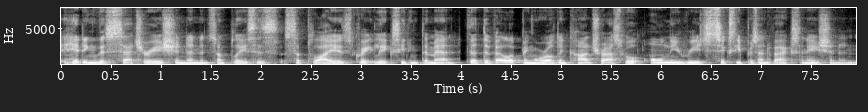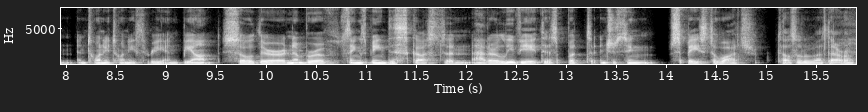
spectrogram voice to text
hitting this saturation and in some places supply is greatly exceeding demand, the developing world, in contrast, will only reach 60% vaccination in, in 2023 and beyond. So there are a number of things being discussed and how to alleviate this, but interesting space to watch. Tell us a little about that, Ron.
